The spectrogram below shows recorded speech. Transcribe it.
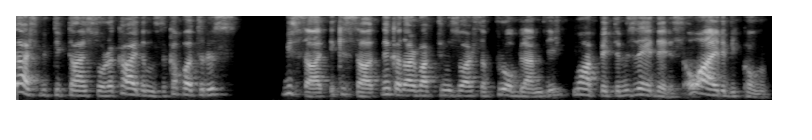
Ders bittikten sonra kaydımızı kapatırız. Bir saat, iki saat ne kadar vaktimiz varsa problem değil. Muhabbetimizi ederiz. O ayrı bir konu.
